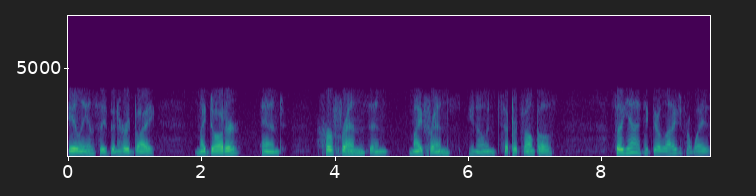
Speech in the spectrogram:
aliens. They've been heard by my daughter and her friends and my friends, you know, in separate phone calls. So yeah, I think there are a lot of different ways.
